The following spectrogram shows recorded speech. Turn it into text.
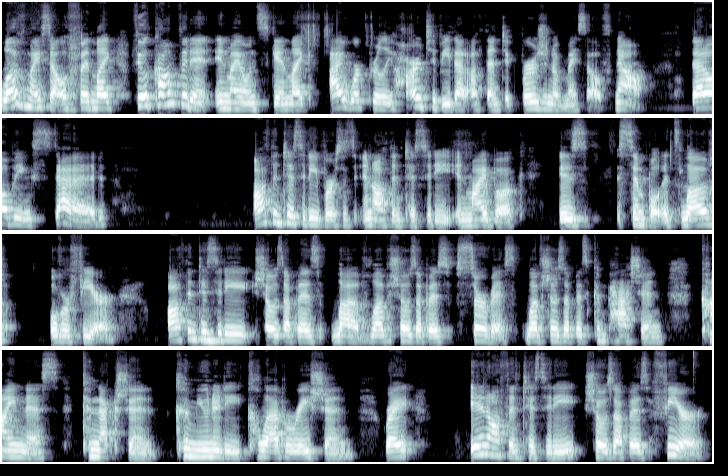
love myself and like feel confident in my own skin. Like I worked really hard to be that authentic version of myself. Now, that all being said, authenticity versus inauthenticity in my book is simple it's love over fear. Authenticity mm-hmm. shows up as love. Love shows up as service. Love shows up as compassion, kindness, connection, community, collaboration, right? inauthenticity shows up as fear,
